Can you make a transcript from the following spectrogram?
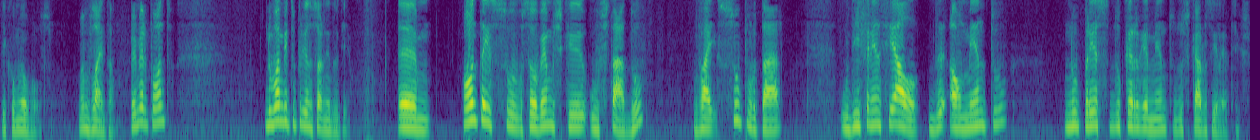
e com o meu bolso. Vamos lá então. Primeiro ponto, no âmbito do período de ordem do dia. Um, ontem soubemos que o Estado vai suportar o diferencial de aumento no preço do carregamento dos carros elétricos.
